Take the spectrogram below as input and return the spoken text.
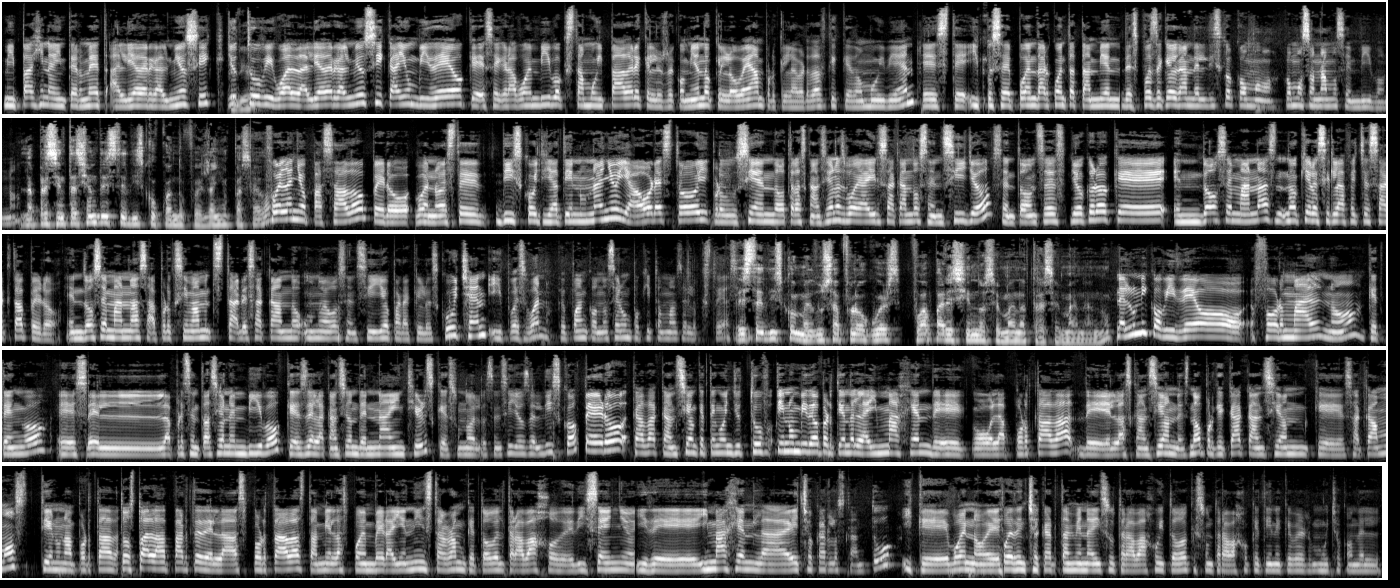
mi página de internet Alia Dergal Music. YouTube igual, Alia Dergal Music. Hay un video que se grabó en vivo que está muy padre, que les recomiendo que lo vean porque la verdad que quedó muy bien. Este, y pues se pueden dar cuenta también después de que oigan el disco cómo, cómo sonamos en vivo, ¿no? La presentación de este disco, ¿cuándo fue? ¿El año pasado? Fue el año pasado, pero bueno, este disco ya tiene un año y ahora estoy produciendo otras canciones. Voy a ir sacando sencillos. Entonces, yo creo que en dos semanas, no quiero decir la fecha exacta, pero en dos semanas aproximadamente estaré sacando un nuevo sencillo para que lo escuchen y pues bueno, que puedan conocer un poquito más de lo que estoy haciendo. Este disco Medusa Flowers fue apareciendo semana tras semana, ¿no? El único video formal, ¿no? Que tengo es el- la presentación en vivo, que es de la canción de Nine Tears, que es uno de los sencillos del disco. Pero cada canción que tengo en YouTube tiene un video, pero tiene la imagen de o la portada de las canciones, ¿no? Porque cada canción que sacamos tiene una portada. Entonces toda la parte de las portadas también las pueden ver ahí en Instagram, que todo el trabajo de diseño y de imagen la ha hecho Carlos Cantú y que bueno, eh, pueden checar también ahí su trabajo y todo, que es un trabajo que tiene que ver mucho con el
